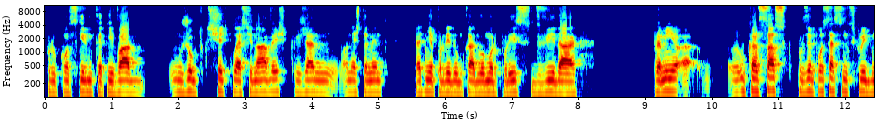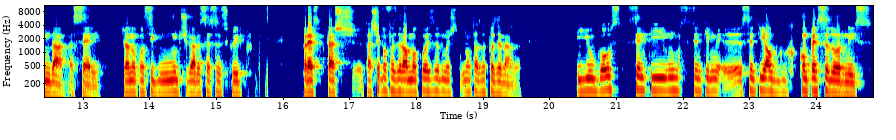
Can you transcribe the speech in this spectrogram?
por conseguir-me cativar um jogo cheio de colecionáveis que já honestamente já tinha perdido um bocado o amor por isso devido a para mim a- o cansaço que por exemplo o Assassin's Creed me dá a série já não consigo muito jogar Assassin's Creed porque parece que estás, estás sempre a fazer alguma coisa mas não estás a fazer nada e o Ghost senti, um, senti, eh, senti algo recompensador nisso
